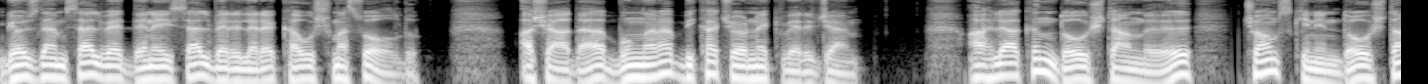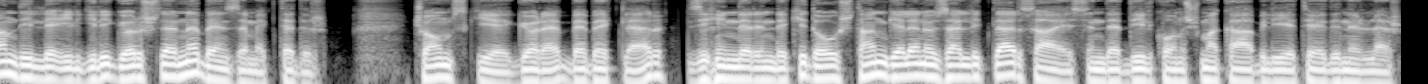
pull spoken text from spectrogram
gözlemsel ve deneysel verilere kavuşması oldu. Aşağıda bunlara birkaç örnek vereceğim. Ahlakın doğuştanlığı, Chomsky'nin doğuştan dille ilgili görüşlerine benzemektedir. Chomsky'ye göre bebekler, zihinlerindeki doğuştan gelen özellikler sayesinde dil konuşma kabiliyeti edinirler.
